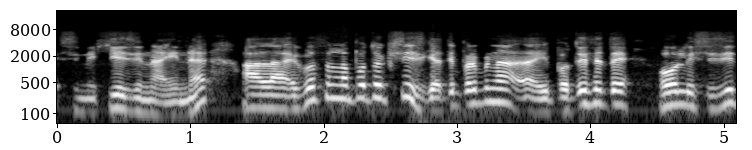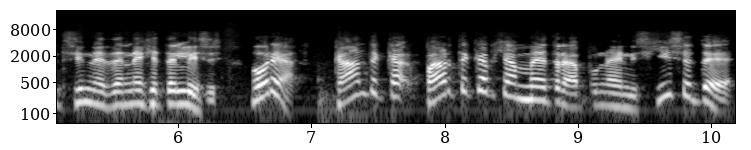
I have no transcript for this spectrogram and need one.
συνεχίζει να είναι. Αλλά εγώ θέλω να πω το εξής, γιατί πρέπει να ε, υποτίθεται όλη η συζήτηση είναι δεν έχετε λύσεις. Ωραία. Κάντε, πάρτε κάποια μέτρα που να ενισχύσετε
